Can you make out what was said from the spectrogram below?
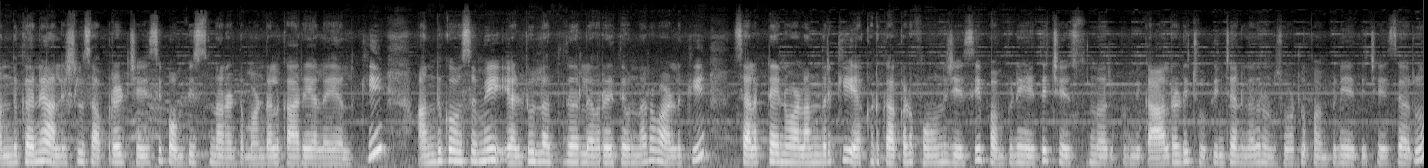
అందుకనే ఆ లిస్టులు సపరేట్ చేసి పంపిస్తున్నారంట మండల కార్యాలయాలకి. అందుకోసమే ఎల్ టూ లబ్ధిదారులు ఎవరైతే ఉన్నారో వాళ్ళకి సెలెక్ట్ అయిన వాళ్ళందరికీ ఎక్కడికక్కడ ఫోన్లు చేసి పంపిణీ అయితే చేస్తున్నారు. ఇప్పుడు మీకు ఆల్రెడీ చూపించాను కదా రెండు చోట్ల పంపిణీ అయితే చేశారు.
